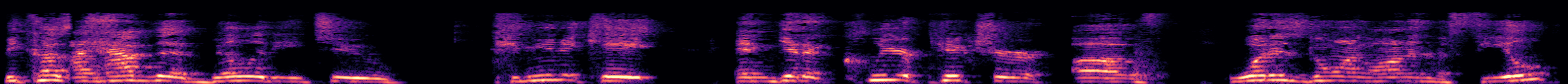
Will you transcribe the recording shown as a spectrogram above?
because I have the ability to communicate and get a clear picture of what is going on in the field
